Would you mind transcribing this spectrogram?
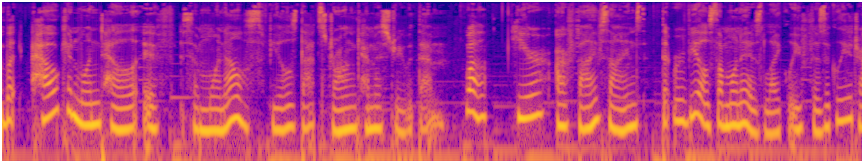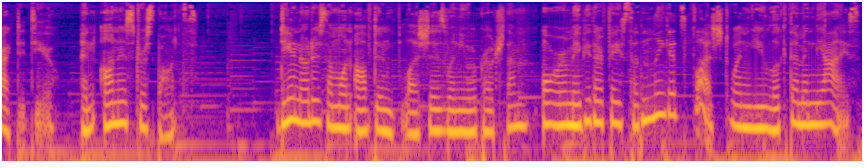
But how can one tell if someone else feels that strong chemistry with them? Well, here are five signs that reveal someone is likely physically attracted to you. An honest response. Do you notice someone often blushes when you approach them? Or maybe their face suddenly gets flushed when you look them in the eyes?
